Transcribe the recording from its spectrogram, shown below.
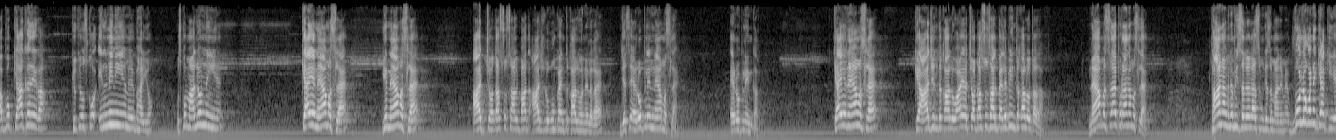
अब वो क्या करेगा? क्योंकि उसको इल्म ही नहीं है मेरे भाइयों, उसको मालूम नहीं है। क्या ये नया मसला है? ये नया मसला है, आज 1400 साल बाद आज लोगों का इंतकाल होने लगा है, जैसे एरोप्लेन नया मसला है एरोप्लेन का। क्या ये नया मसला है कि आज इंतकाल हुआ या 1400 साल पहले भी इंतकाल होता था? नया मसला है, पुराना मसला है। था ना नबी सल्लल्लाहु अलैहि वसल्लम के ज़माने में। वो लोगों ने क्या किए?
